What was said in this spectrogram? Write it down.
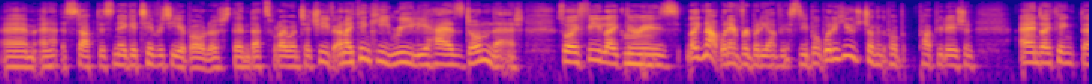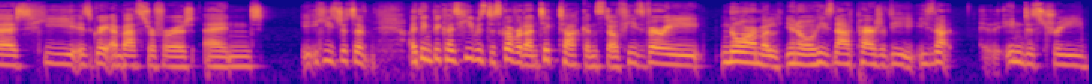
um, and stop this negativity about it, then that's what I want to achieve." And I think he really has done that. So I feel like there mm. is, like, not with everybody, obviously, but with a huge chunk of the population, and I think that he is a great ambassador for it, and he's just a I think because he was discovered on TikTok and stuff, he's very normal, you know, he's not part of the he's not industry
